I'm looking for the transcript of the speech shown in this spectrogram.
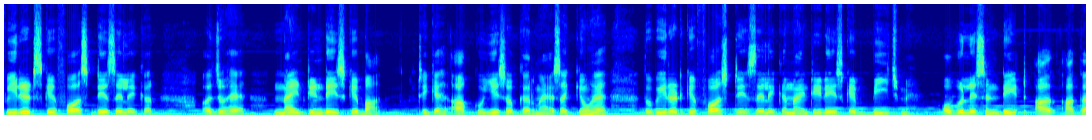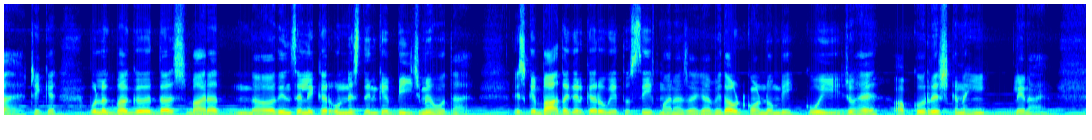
पीरियड्स के फ़र्स्ट डे से लेकर जो है नाइनटीन डेज़ के बाद, ठीक है? आपको ये सब करना है। ऐसा क्यों है? तो पीरियड के फ़र्स्ट डे से लेकर नाइन्टी डेज़ के बीच में ओवुलेशन डेट आता है ठीक है? वो लगभग 10-12 दिन से लेकर 19 दिन के बीच में होता है। इसके बाद अगर करोगे तो सेफ़ माना जाएगा। विदाउट कॉन्डोम भी कोई जो है आपको रिस्क नहीं लेना है।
